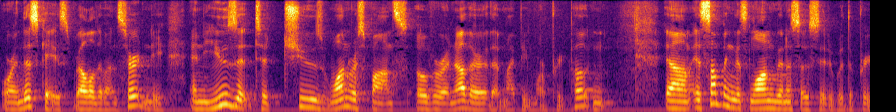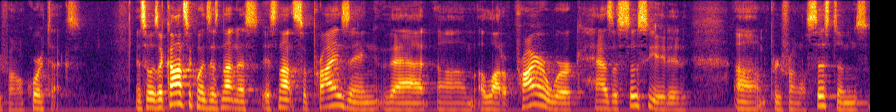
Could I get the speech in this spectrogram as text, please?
or in this case, relative uncertainty, and use it to choose one response over another that might be more prepotent, um, is something that's long been associated with the prefrontal cortex. And so as a consequence, it's not, it's not surprising that um, a lot of prior work has associated um, prefrontal systems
